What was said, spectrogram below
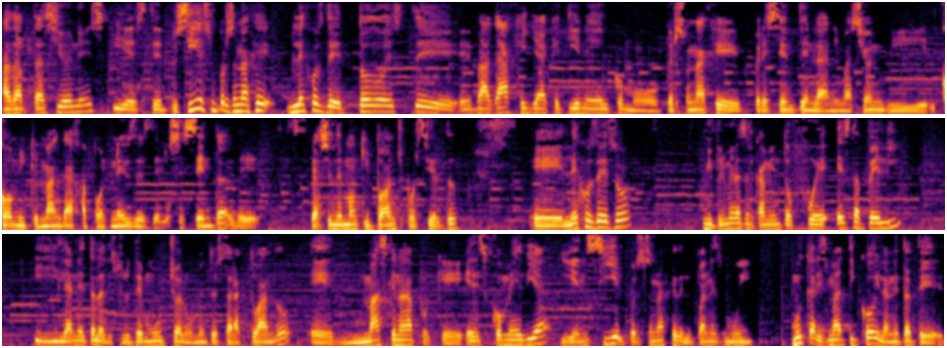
adaptaciones y este pues sí es un personaje lejos de todo este eh, bagaje ya que tiene él como personaje presente en la animación y el cómic el manga japonés desde los 60 de creación de Monkey Punch por cierto eh, lejos de eso mi primer acercamiento fue esta peli y la neta la disfruté mucho al momento de estar actuando eh, más que nada porque es comedia y en sí el personaje de Lupin es muy muy carismático y la neta te,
